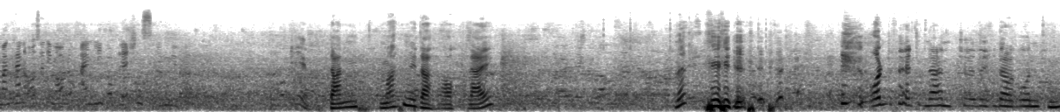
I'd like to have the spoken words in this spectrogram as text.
Man kann außerdem auch noch ein League of Legends angeben. Okay, dann machen wir das auch gleich. Ne? Und fällt natürlich nach unten.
